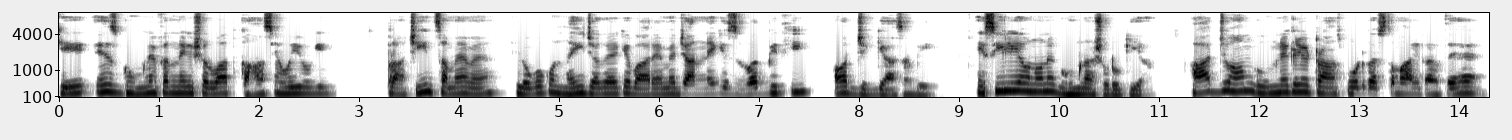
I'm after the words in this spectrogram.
कि इस घूमने फिरने की शुरुआत कहाँ से हुई होगी? प्राचीन समय में लोगों को नई जगह के बारे में जानने की ज़रूरत भी थी और जिज्ञासा भी। इसीलिए उन्होंने घूमना शुरू किया। आज जो हम घूमने के लिए ट्रांसपोर्ट का इस्तेमाल करते हैं,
